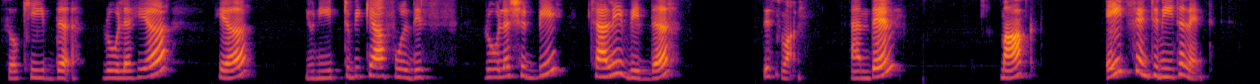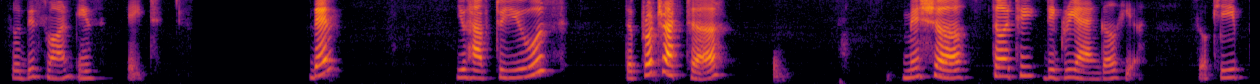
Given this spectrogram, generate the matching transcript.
So keep the ruler here. Here you need to be careful. This ruler should be tally with the this one and then mark 8 centimeter length. So this one is 8. Then you have to use the protractor measure 30 degree angle here. So keep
